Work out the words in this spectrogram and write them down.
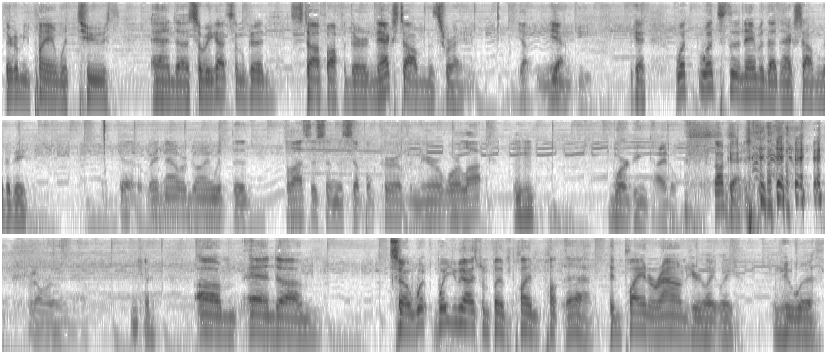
They're going to be playing with Tooth, and uh, so we got some good stuff off of their next album. That's right. Yep. Yeah. MVP. Okay, what what's the name of that next album going to be? Yeah, right now we're going with the Colossus and the Sepulchre of the Mirror Warlock. Working title. Okay. We don't really know. Okay. Um, and um, so, what what you guys been playing playing pl- uh, been playing around here lately? And who with?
